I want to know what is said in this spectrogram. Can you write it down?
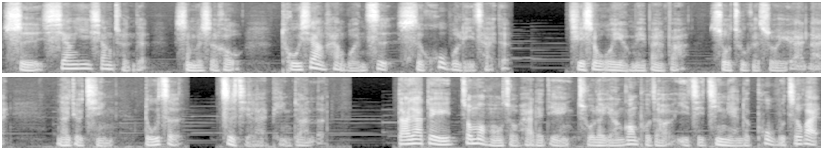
是相依相存的？什么时候图像和文字是互不理睬的？其实我也没办法说出个所以然来，那就请读者自己来评断了。大家对于钟孟宏所拍的电影，除了《阳光普照》以及今年的《瀑布》之外，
